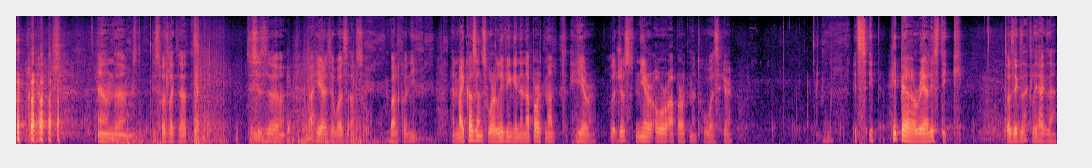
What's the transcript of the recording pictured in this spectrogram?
like. And um, this was like that. This is uh, uh, here. There was also balcony, and my cousins were living in an apartment here, just near our apartment. Who was here? It's hyper realistic. It was exactly like that.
